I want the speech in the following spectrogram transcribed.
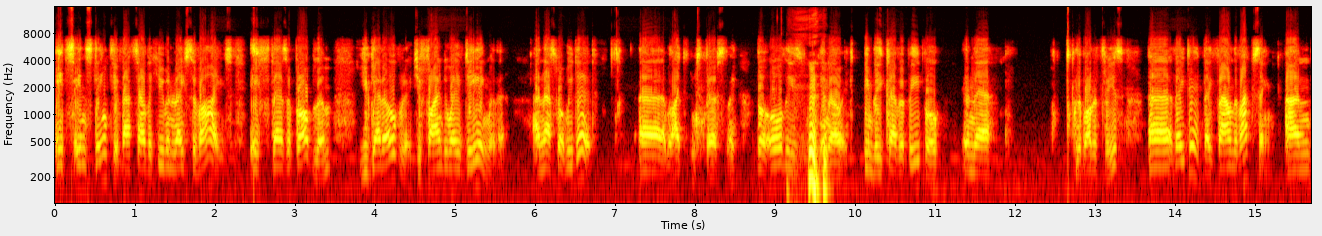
It's instinctive. That's how the human race survives. If there's a problem, you get over it. You find a way of dealing with it. And that's what we did. Uh, well, I didn't personally, but all these, you know, extremely clever people in their laboratories, uh, they did. They found the vaccine. And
